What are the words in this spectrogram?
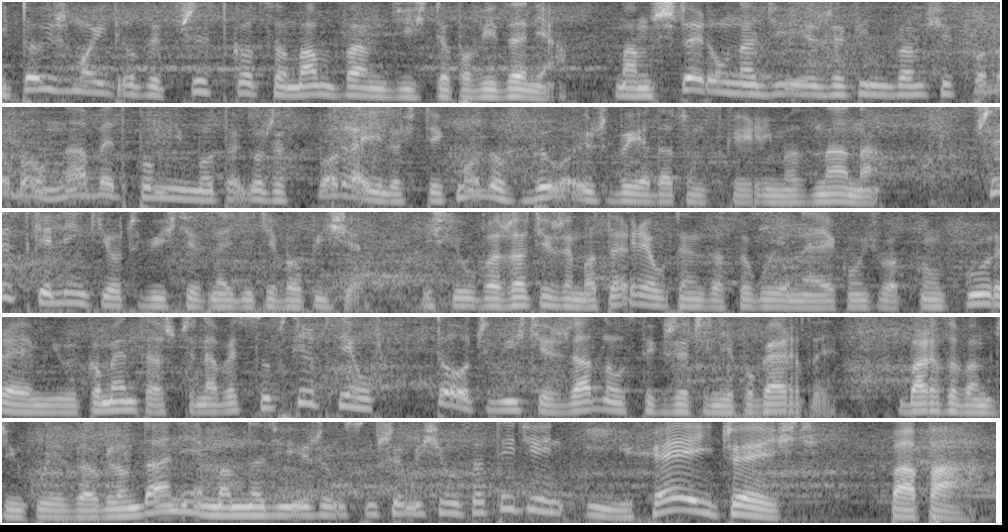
I to już moi drodzy wszystko, co mam wam dziś do powiedzenia. Mam szczerą nadzieję, że film wam się spodobał, nawet pomimo tego, że spora ilość tych modów była już wyjadaczom Skyrima znana. Wszystkie linki oczywiście znajdziecie w opisie. Jeśli uważacie, że materiał ten zasługuje na jakąś łapkę w górę, miły komentarz czy nawet subskrypcję, to oczywiście żadną z tych rzeczy nie pogardzę. Bardzo wam dziękuję za oglądanie, mam nadzieję, że usłyszymy się za tydzień i hej, cześć, pa pa!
